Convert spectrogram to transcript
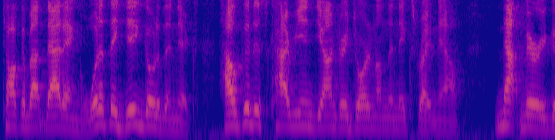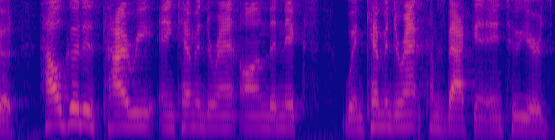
talk about that angle. What if they did go to the Knicks? How good is Kyrie and DeAndre Jordan on the Knicks right now? Not very good. How good is Kyrie and Kevin Durant on the Knicks when Kevin Durant comes back in, in two years?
